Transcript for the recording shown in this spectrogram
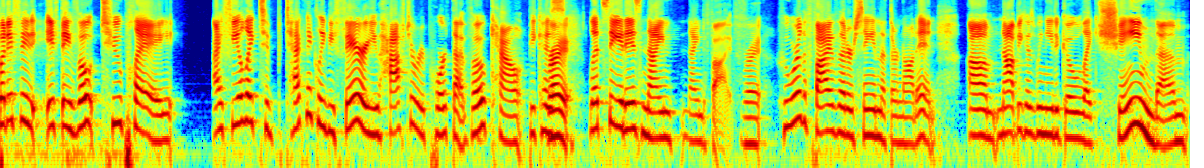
But if it if they vote to play, I feel like to technically be fair, you have to report that vote count because Right. let's say it is nine nine to five. right. Who are the five that are saying that they're not in? Um, not because we need to go like shame them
